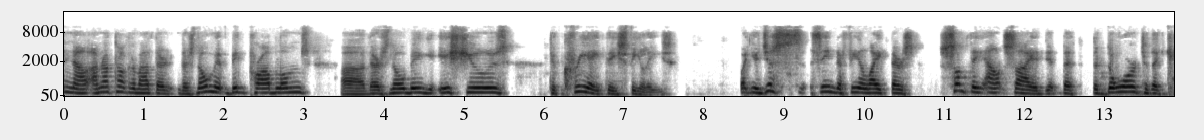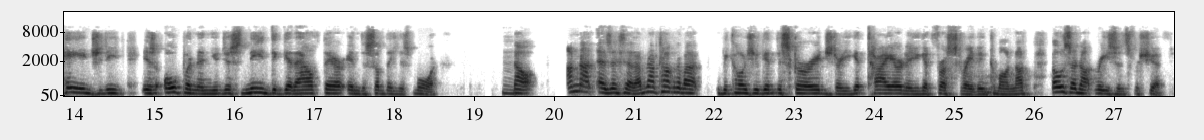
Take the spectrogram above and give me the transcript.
and now I'm not talking about there. There's no big problems. Uh, there's no big issues to create these feelings, but you just seem to feel like there's something outside. The the door to the cage need, is open, and you just need to get out there into something that's more. Hmm. Now, I'm not, as I said, I'm not talking about because you get discouraged or you get tired or you get frustrated. Come on, not those are not reasons for shift.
